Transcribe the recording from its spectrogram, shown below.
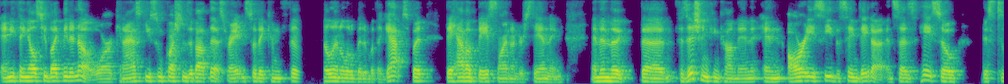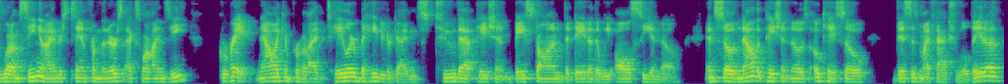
anything else you'd like me to know? Or can i ask you some questions about this? Right? And so they can fill in a little bit of the gaps but they have a baseline understanding and then the the physician can come in and already see the same data and says hey so this is what i'm seeing and i understand from the nurse x y and z great now i can provide tailored behavior guidance to that patient based on the data that we all see and know and so now the patient knows okay so this is my factual data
